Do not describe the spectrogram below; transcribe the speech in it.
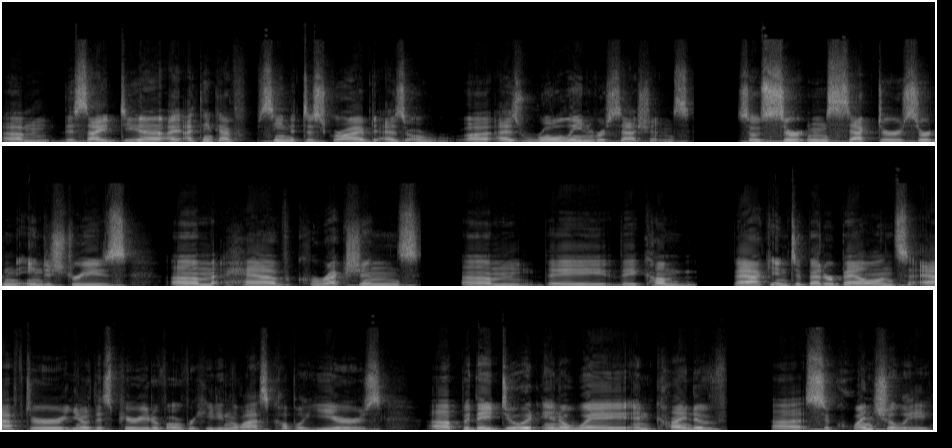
Um, this idea, I, I, think I've seen it described as a, uh, as rolling recessions. So certain sectors, certain industries um, have corrections. Um, they they come back into better balance after you know this period of overheating the last couple years. Uh, but they do it in a way and kind of uh, sequentially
